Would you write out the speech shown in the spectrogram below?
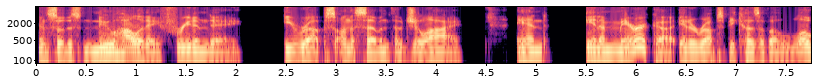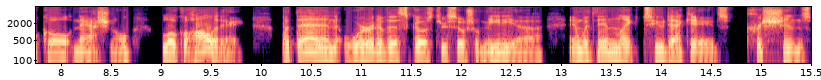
And so this new holiday, Freedom Day, erupts on the 7th of July. And in America, it erupts because of a local, national, local holiday. But then word of this goes through social media. And within like two decades, Christians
